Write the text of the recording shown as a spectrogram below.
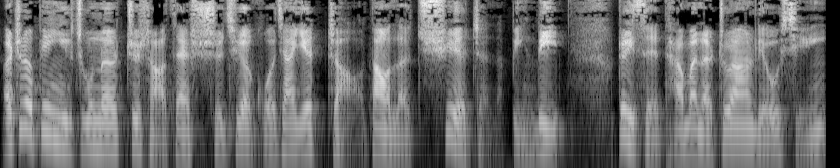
而这个变异株呢，至少在十七个国家也找到了确诊的病例。对此，台湾的中央流行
